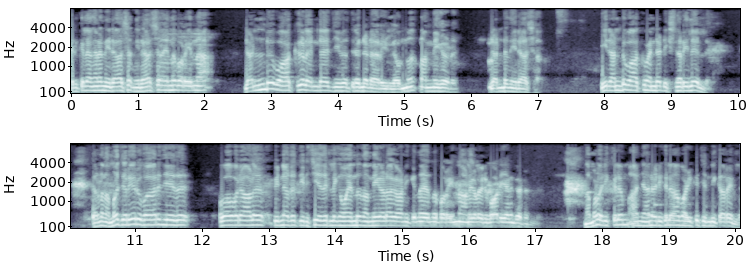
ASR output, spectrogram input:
ഒരിക്കലും അങ്ങനെ നിരാശ നിരാശ എന്ന് പറയുന്ന രണ്ട് വാക്കുകൾ എന്റെ ജീവിതത്തിൽ എന്റെ ഡയറിയില്ല ഒന്ന് നന്ദികേട്. രണ്ട് നിരാശ. ഈ രണ്ട് വാക്കും എന്റെ ഡിക്ഷണറിയിലേ ഇല്ല? കാരണം നമ്മൾ ചെറിയൊരു ഉപകാരം ചെയ്ത് അപ്പോൾ ഒരാൾ പിന്നെ അത് തിരിച്ചു ചെയ്തിട്ടില്ലെങ്കിൽ എന്ത് നന്ദികേടാ കാണിക്കുന്നത് എന്ന് പറയുന്ന ആളുകൾ ഒരുപാട് ഞാൻ കേട്ടിട്ടുണ്ട്. നമ്മൾ ഒരിക്കലും ഞാൻ ഒരിക്കലും ആ വഴിക്ക് ചിന്തിക്കാറില്ല.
